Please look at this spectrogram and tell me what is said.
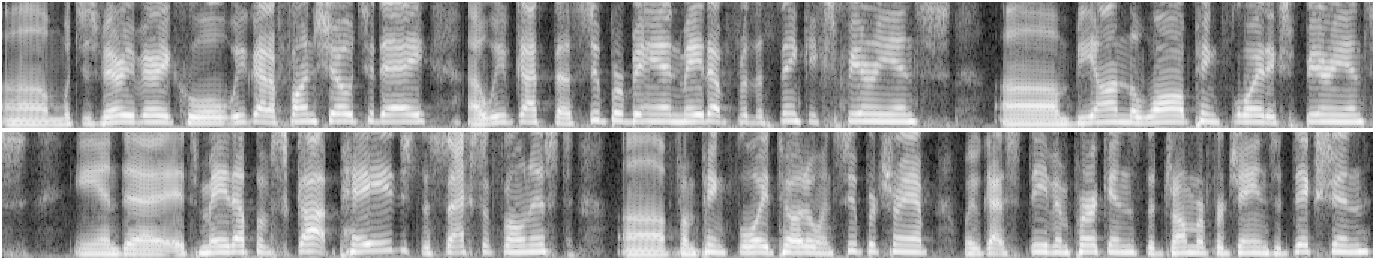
Um, which is very very cool. We've got a fun show today. Uh, we've got the super band made up for the Think Experience, um, Beyond the Wall Pink Floyd Experience, and uh, it's made up of Scott Page, the saxophonist uh, from Pink Floyd, Toto, and Supertramp. We've got Stephen Perkins, the drummer for Jane's Addiction.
